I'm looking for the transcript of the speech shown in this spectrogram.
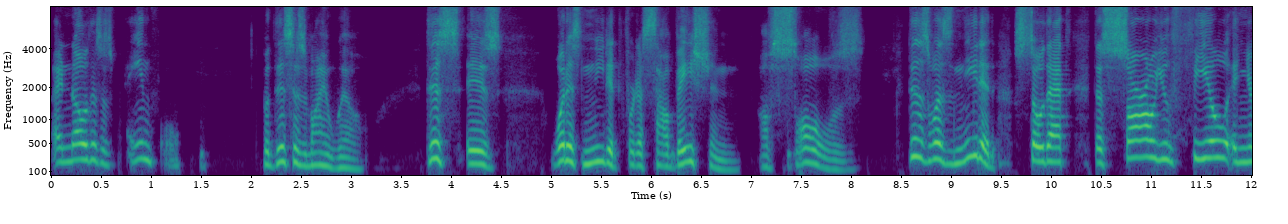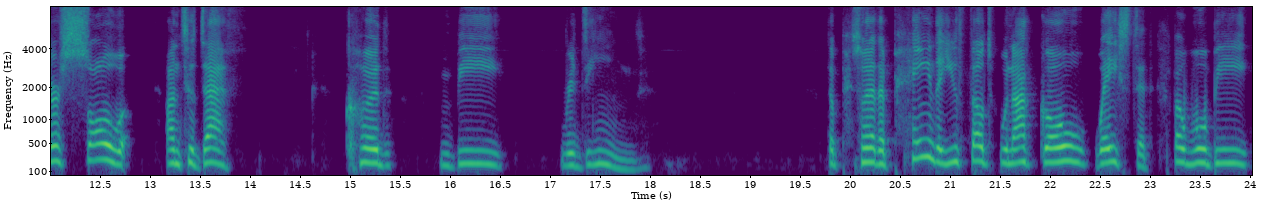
I know this is painful but this is my will. This is what is needed for the salvation of souls. This is what's needed so that the sorrow you feel in your soul unto death could be redeemed. The, so that the pain that you felt will not go wasted, but will be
